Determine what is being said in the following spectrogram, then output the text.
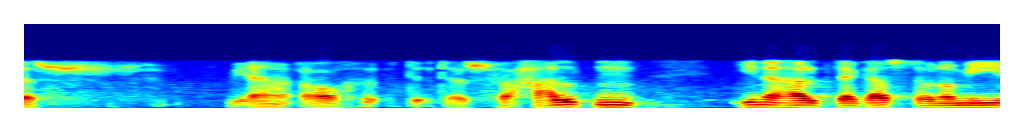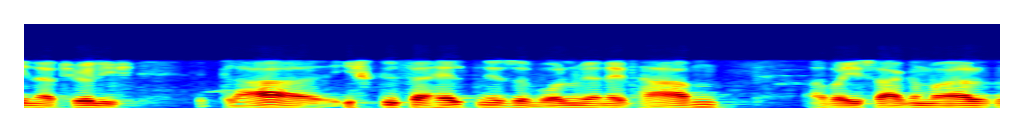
das, ja, auch das Verhalten innerhalb der Gastronomie natürlich, klar, Ischgl-Verhältnisse wollen wir nicht haben, aber ich sage mal,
